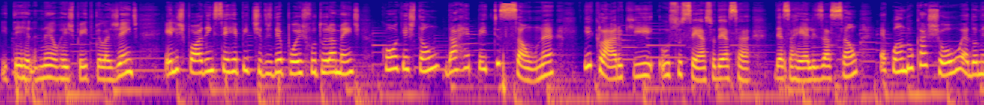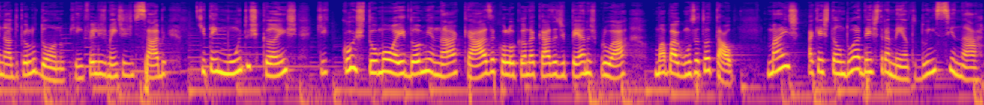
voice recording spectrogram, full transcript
e ter né, o respeito pela gente, eles podem ser repetidos depois, futuramente, com a questão da repetição, né? E claro que o sucesso dessa, dessa realização é quando o cachorro é dominado pelo dono, que infelizmente a gente sabe que tem muitos cães que costumam aí dominar a casa, colocando a casa de pernas para o ar, uma bagunça total. Mas a questão do adestramento, do ensinar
